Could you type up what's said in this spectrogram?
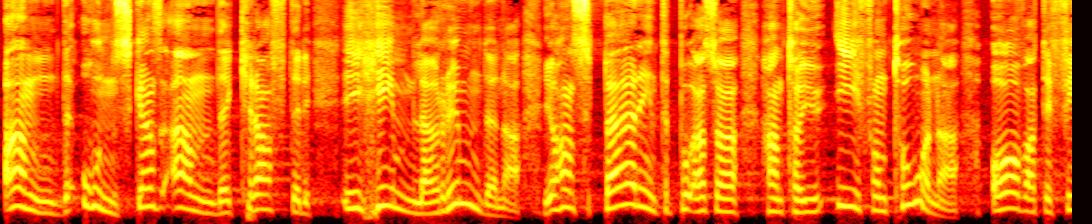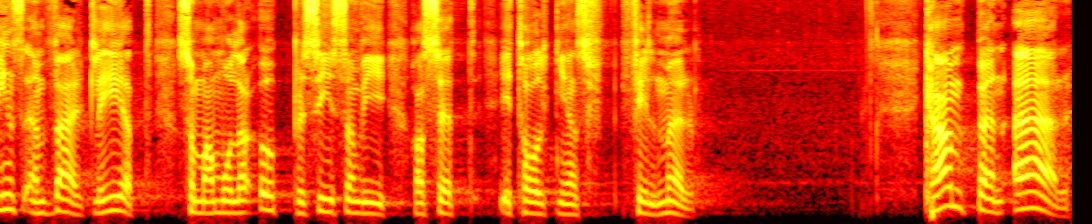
Ande, ondskans andekrafter i himlarymderna. Ja, han spär inte på, alltså han tar ju i från tårna av att det finns en verklighet som man målar upp precis som vi har sett i Tolkiens filmer. Kampen är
